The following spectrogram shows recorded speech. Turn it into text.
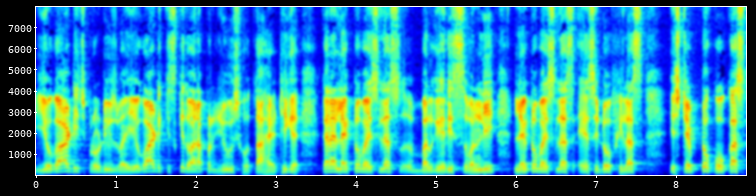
yoghurt is produce by yoghurt किसके द्वारा प्रोड्यूस होता है, ठीक है? कह रहा है Lactobacillus bulgaricus only Lactobacillus acidophilus Streptococcus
